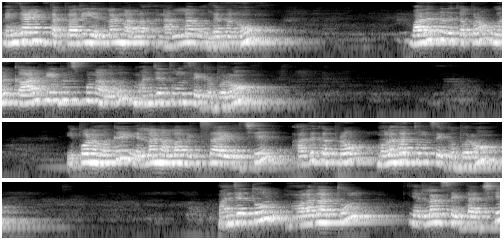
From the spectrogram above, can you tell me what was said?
வெங்காயம் தக்காளி எல்லாம் நல்லா நல்லா வதங்கணும். வதங்கினதுக்கப்புறம் ஒரு கால் டேபிள் ஸ்பூன் அளவு மஞ்சத்தூள் சேர்க்க போகிறோம் இப்போ நமக்கு எல்லாம் நல்லா மிக்ஸ் ஆயிடுச்சு அதுக்கப்புறம் மிளகாத்தூள் சேர்க்க போகிறோம் மஞ்சத்தூள் மிளகாத்தூள் எல்லாம் சேர்த்தாச்சு.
